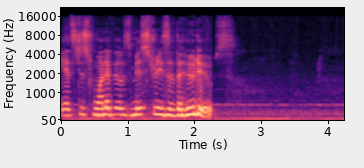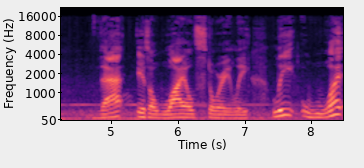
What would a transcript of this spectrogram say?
It's just one of those mysteries of the hoodoos. That is a wild story, Lee. Lee, what?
